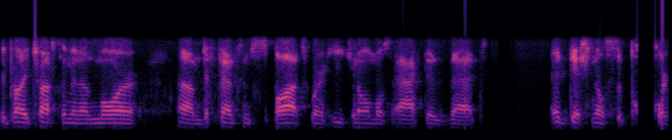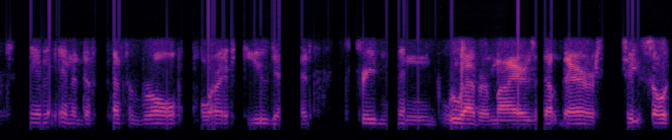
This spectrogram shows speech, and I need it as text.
They probably trust him in a more um, defensive spots where he can almost act as that additional support in, in a defensive role for if you get Friedman, whoever, Myers out there. So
